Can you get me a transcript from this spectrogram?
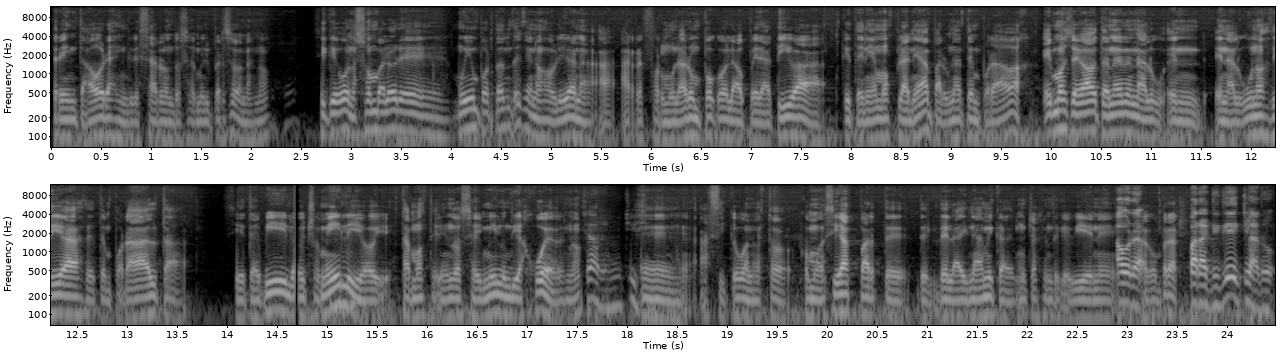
30 horas ingresaron 12.000 personas, ¿no? Así que bueno, son valores muy importantes que nos obligan a, reformular un poco la operativa que teníamos planeada para una temporada baja. Hemos llegado a tener en, en algunos días de temporada alta 7.000, 8.000 y hoy estamos teniendo 6.000 un día jueves, ¿no? Claro, muchísimo. Eh, así que bueno, esto, como decías, parte de, la dinámica de mucha gente que viene a comprar. para que quede claro,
